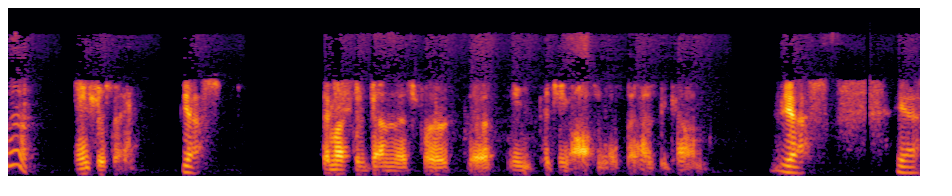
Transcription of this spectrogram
Huh. interesting. Yes. They must have done this for the new pitching awesomeness that has become. Yes, yes.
